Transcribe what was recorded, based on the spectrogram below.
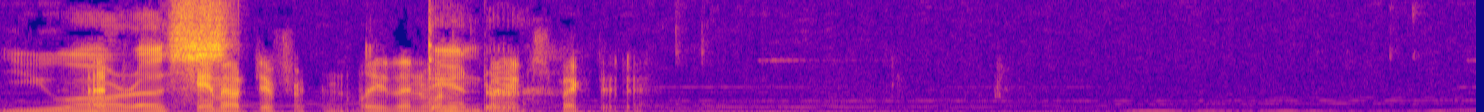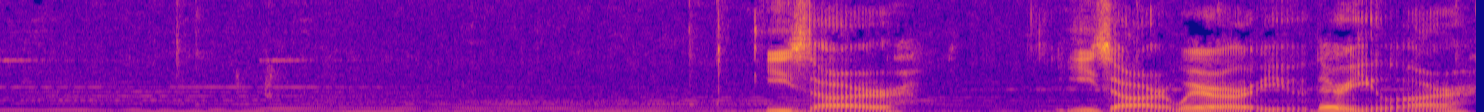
You That are a Came out differently than what Stander. I expected. Izar. Izar, where are you? There you are.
